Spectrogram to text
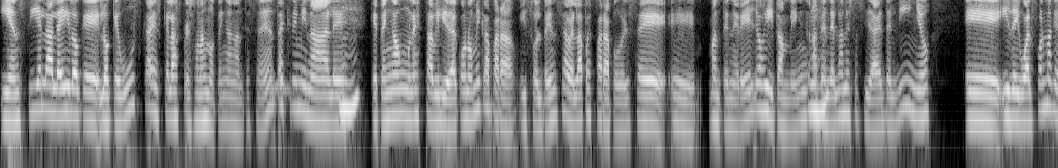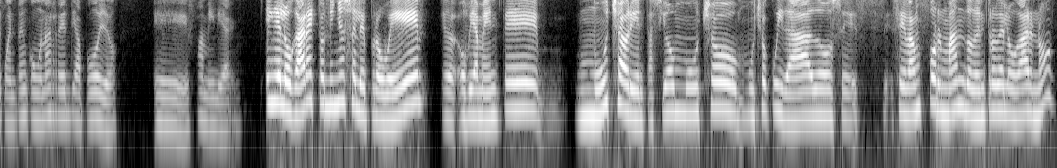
Y en sí la ley lo que, lo que busca es que las personas no tengan antecedentes criminales, que tengan una estabilidad económica para, y solvencia, ¿verdad? Pues para poderse eh, mantener ellos y también atender las necesidades del niño. eh, y de igual forma que cuenten con una red de apoyo familiar. En el hogar a estos niños se les provee, eh, obviamente, mucha orientación, mucho, mucho cuidado, se, se van formando dentro del hogar, ¿no?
